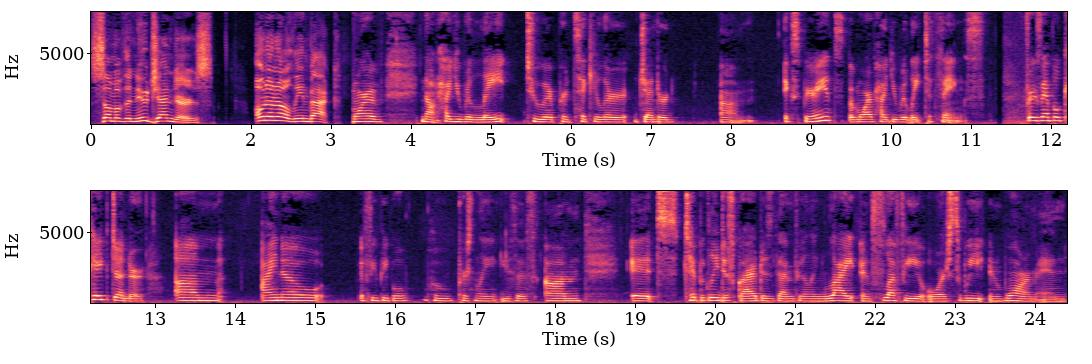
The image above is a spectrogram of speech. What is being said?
some of the new genders Oh, no, no, lean back. More of not how you relate to a particular gendered um, experience, but more of how you relate to things. For example, cake gender. Um, I know a few people who personally use this. Um, it's typically described as them feeling light and fluffy or sweet and warm, and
